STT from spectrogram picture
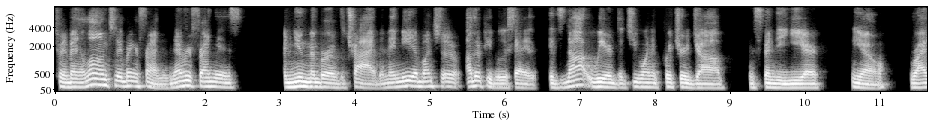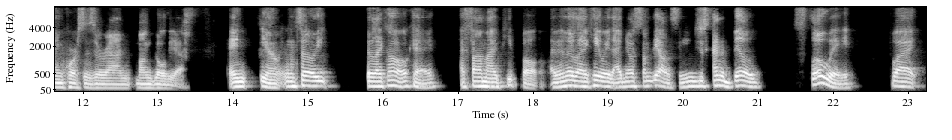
to an event alone, so they bring a friend. And every friend is a new member of the tribe. And they meet a bunch of other people who say, it's not weird that you want to quit your job and spend a year, you know, riding horses around Mongolia. And, you know, and so they're like, oh, okay. I found my people. And then they're like, hey, wait, I know somebody else. And you just kind of build slowly. But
